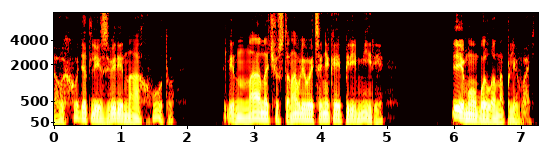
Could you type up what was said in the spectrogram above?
а выходят ли звери на охоту, или на ночь устанавливается некое перемирие. Ему было наплевать.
